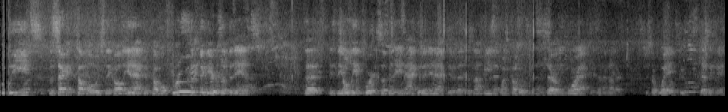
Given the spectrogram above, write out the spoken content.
who leads the second couple, which they call the inactive couple, through the figures of the dance. That is the only importance of the name active and inactive. That does not mean that one couple is necessarily more active than another. It's just a way to designate.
